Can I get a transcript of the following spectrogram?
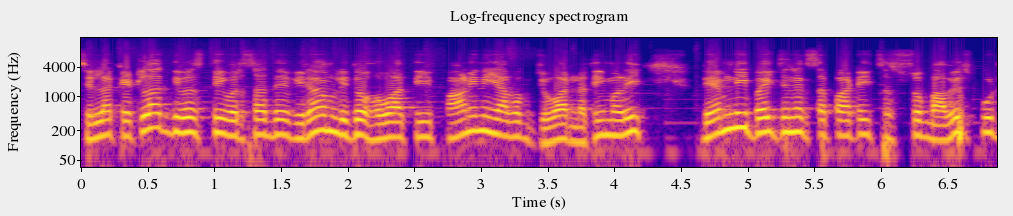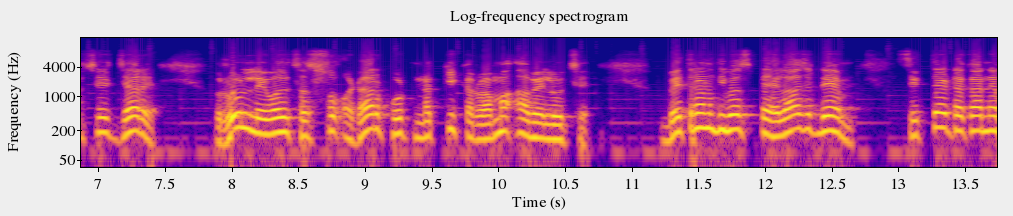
છેલ્લા કેટલાક દિવસથી વરસાદે વિરામ લીધો હોવાથી પાણીની આવક જોવા નથી મળી. ડેમની ભયજનક સપાટી છસો બાવીસ ફૂટ છે, જ્યારે રૂલ લેવલ છસો અઢાર ફૂટ નક્કી કરવામાં આવેલું છે. બે ત્રણ દિવસ પહેલા જ ડેમ સિત્તેર ટકાને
